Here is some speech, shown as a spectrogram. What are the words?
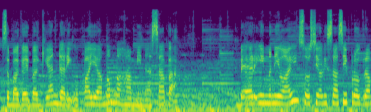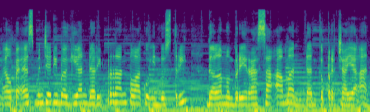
sebagai bagian dari upaya memahami nasabah. BRI menilai sosialisasi program LPS menjadi bagian dari peran pelaku industri dalam memberi rasa aman dan kepercayaan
